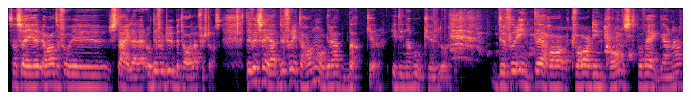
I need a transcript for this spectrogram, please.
som säger ja då får vi styla det här och det får du betala förstås. Det vill säga du får inte ha några böcker i dina bokhyllor. Du får inte ha kvar din konst på väggarna.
